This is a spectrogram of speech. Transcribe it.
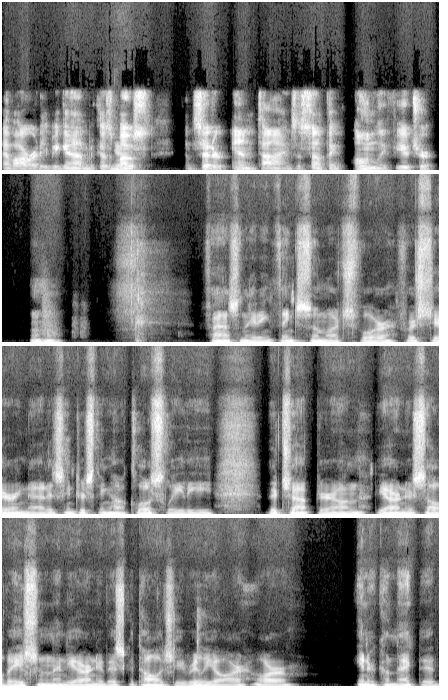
have already begun because Yeah. most consider end times as something only future. hmm Fascinating. Thanks so much for for sharing that. It's interesting how closely the the chapter on the irony of salvation and the irony of eschatology really are are interconnected.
